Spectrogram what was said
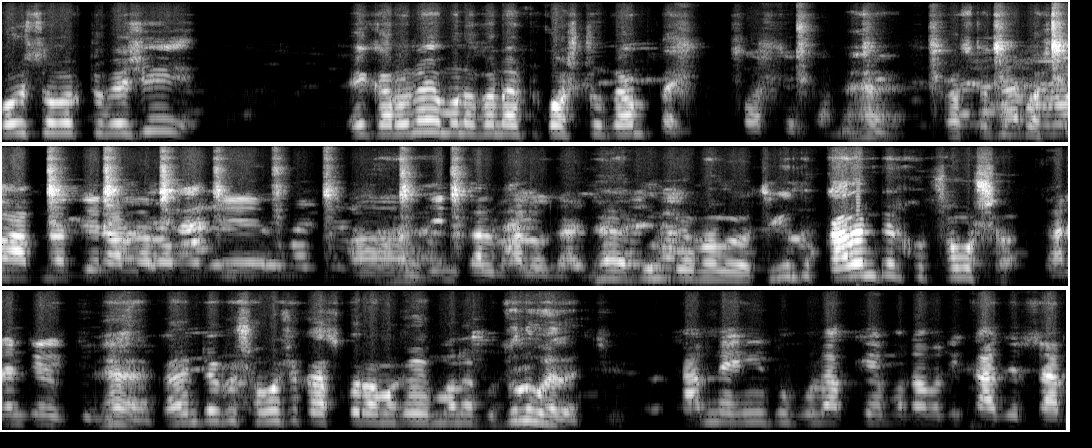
পরিশ্রম একটু বেশি। এই কারণে মনে করেন একটু কষ্ট কাম তাই। কষ্টের কাজ হ্যাঁ কাজটা খুব কষ্ট আপনাদের আল্লাহ রহমতে আহ, দিনকাল ভালো যায়। হ্যাঁ দিনকাল ভালো যাচ্ছে। কিন্তু কারেন্টের খুব সমস্যা। কারেন্টের একটু হ্যাঁ কারেন্টের একটু সমস্যা কাজ করে আমাকে মানে জুলুম হয়ে যাচ্ছে। সামনে ঈদ উপলক্ষে মোটামুটি কাজের চাপ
